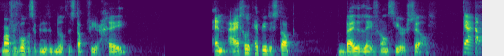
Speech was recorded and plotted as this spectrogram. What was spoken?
maar vervolgens heb je natuurlijk nog de stap 4G. En eigenlijk heb je de stap bij de leverancier zelf. Ja.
